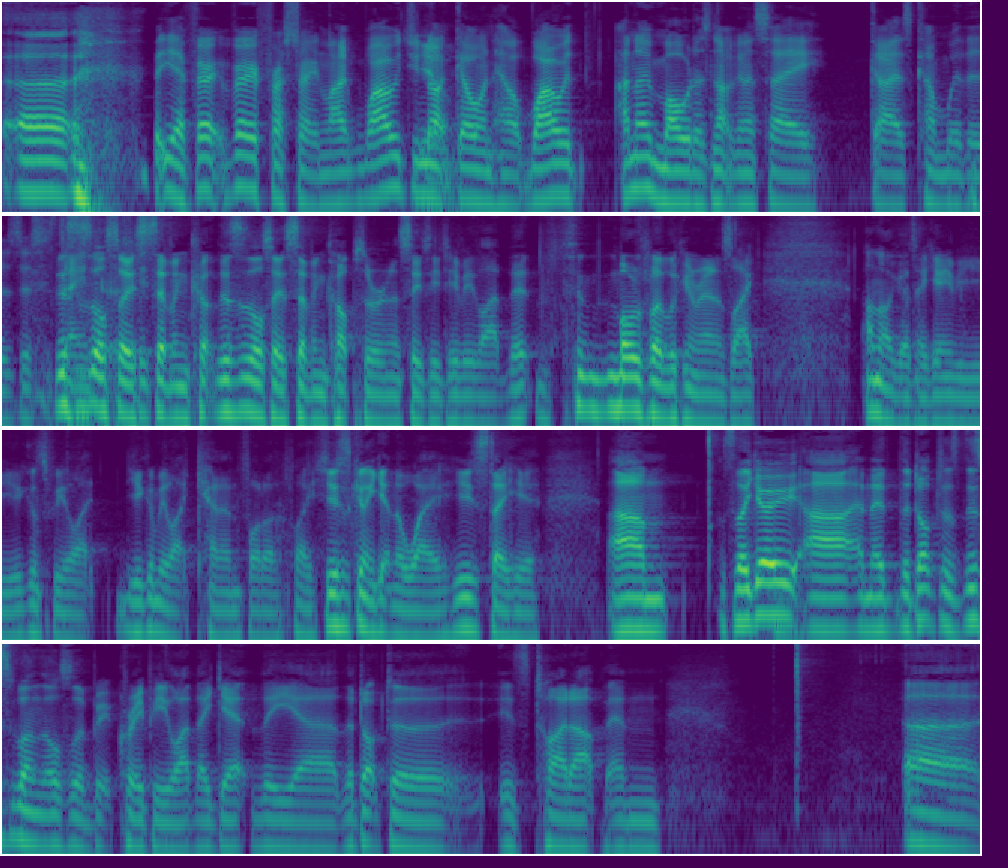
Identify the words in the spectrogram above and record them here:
uh, But yeah, very very frustrating. Like, why would you Yeah. not go and help? Why would I know Mulder's not going to say, "Guys, come with us. This is this is also He's- seven. Co- this is also seven cops who are in a CCTV. Like, that- Mulder's probably looking around. and is like, I'm not gonna take any of you. You're gonna be like, you're gonna be like cannon fodder. Like, you're just gonna get in the way. You just stay here. Um, so they go, uh, and they, the doctors. This one's also a bit creepy. Like, they get the uh, the doctor is tied up and uh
